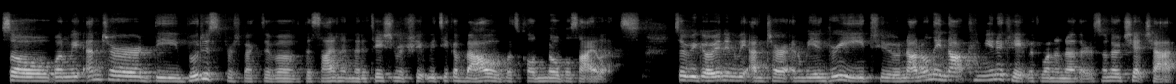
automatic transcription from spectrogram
So when we enter the Buddhist perspective of the silent meditation retreat, we take a vow of what's called noble silence. So we go in and we enter and we agree to not only not communicate with one another, so no chit chat,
